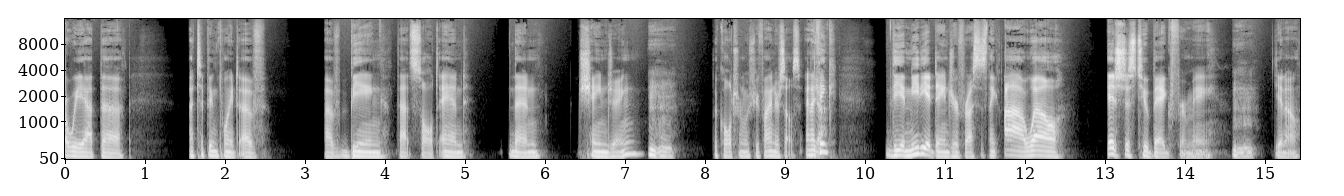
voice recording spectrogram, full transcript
are we at the a tipping point of of being that salt and then changing Mhm. the culture in which we find ourselves. And I Yeah. think the immediate danger for us is think, ah, well, it's just too big for me. Mhm. You know,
